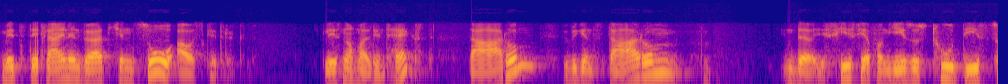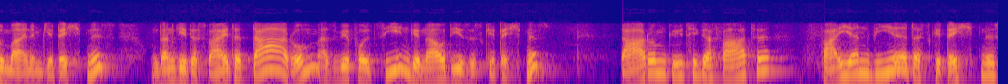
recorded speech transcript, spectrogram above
mit dem kleinen Wörtchen so ausgedrückt. Ich lese nochmal den Text. Darum, Übrigens darum, der, es hieß ja von Jesus, tut dies zu meinem Gedächtnis. Und dann geht es weiter. Darum, also wir vollziehen genau dieses Gedächtnis. Darum, gütiger Vater, feiern wir das Gedächtnis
